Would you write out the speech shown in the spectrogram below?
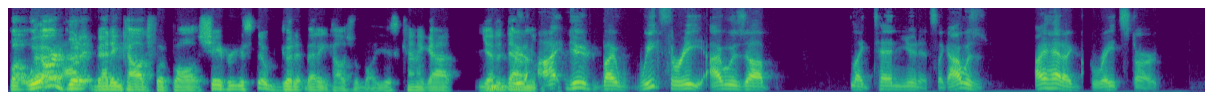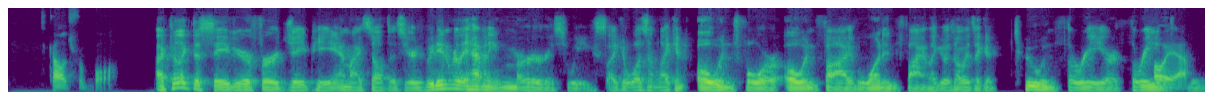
But we are good at betting college football. Schaefer, you're still good at betting college football. You just kind of got you had a down. Dude, I, dude, by week three, I was up like ten units. Like I was, I had a great start to college football. I feel like the savior for JP and myself this year is we didn't really have any murderous weeks. Like it wasn't like an 0 and 4, 0 and 5, 1 and 5. Like it was always like a 2 and 3 or 3 Oh, yeah. 4.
